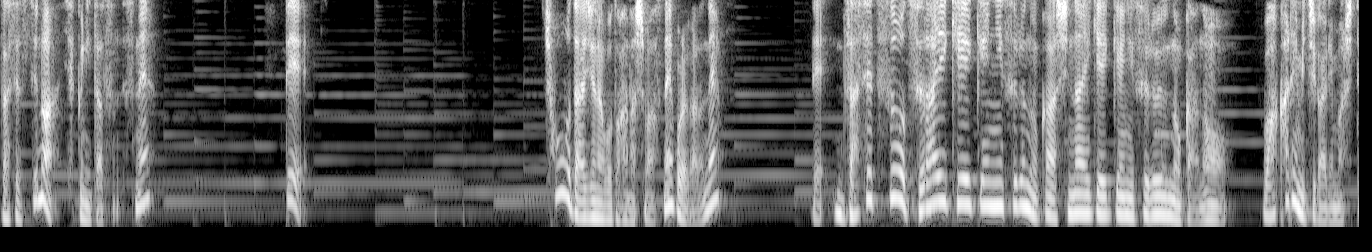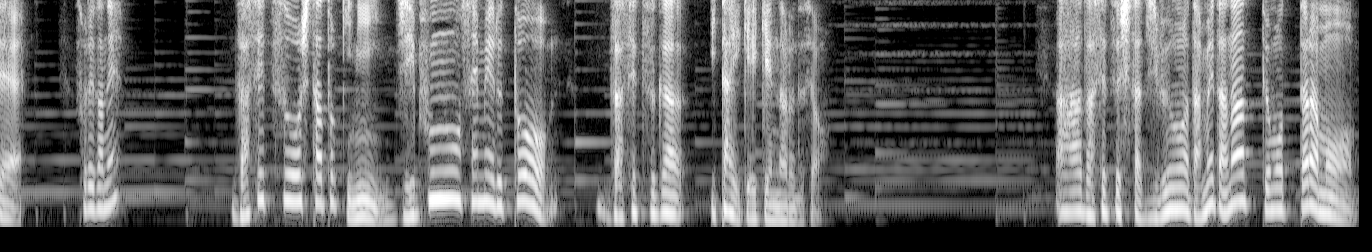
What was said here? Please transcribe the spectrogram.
挫折っていうのは役に立つんですね。で、超大事なことを話しますね、これからね。で、挫折を辛い経験にするのかしない経験にするのかの分かれ道がありまして、それがね、挫折をした時に自分を責めると挫折が痛い経験になるんですよ。ああ、挫折した自分はダメだなって思ったらも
